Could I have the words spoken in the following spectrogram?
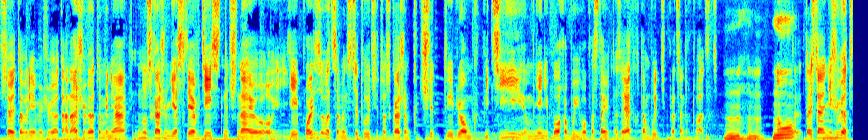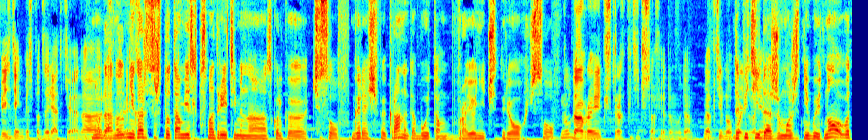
все, это время живет. Она живет у меня, ну, скажем, если я в 10 начинаю ей пользоваться в институте, то, скажем, к 4, к 5 мне неплохо бы его поставить на зарядку, там будет процентов 20. Мгм. Ну, То, то есть она не живет весь день без подзарядки. Она Ну да, но мне кажется, что там, если посмотреть именно сколько часов горящего экрана, это будет там в районе 4 часов. Ну да, в районе 4-5 часов, я думаю, да. Активного До 5 пользования. даже может не быть. Но вот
